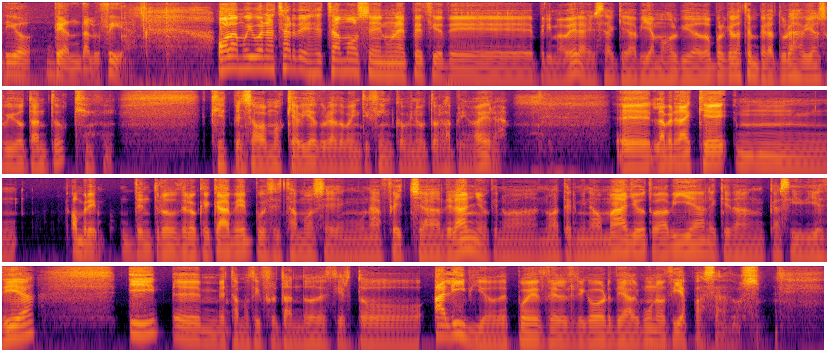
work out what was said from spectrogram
de Andalucía. Hola, muy buenas tardes. Estamos en una especie de primavera, esa que habíamos olvidado porque las temperaturas habían subido tanto que, pensábamos que había durado 25 minutos la primavera. Eh, la verdad es que, mm, hombre, dentro de lo que cabe, pues estamos en una fecha del año que no ha, no ha terminado mayo todavía, le quedan casi 10 días y em, estamos disfrutando de cierto alivio después del rigor de algunos días pasados.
